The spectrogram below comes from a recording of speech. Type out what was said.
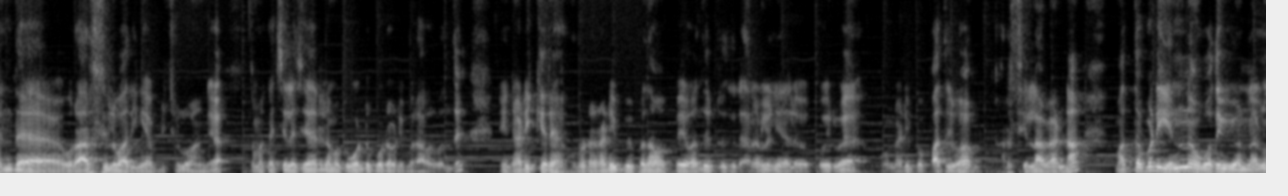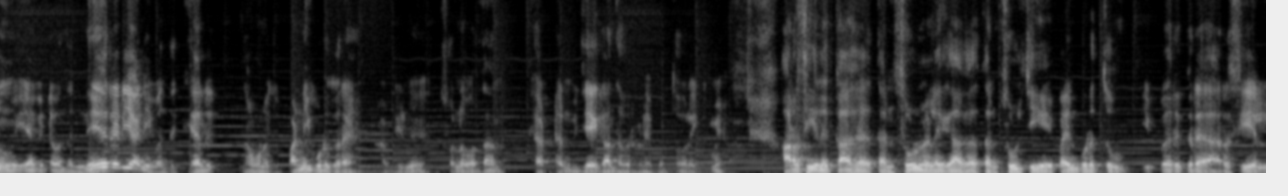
எந்த ஒரு அரசியல்வாதிங்க அப்படி சொல்லுவாங்க. நம்ம கட்சியில் சேரு நமக்கு ஓட்டு போடு அப்படிம்பாரு. அவர் வந்து நீ நடிக்கிற உன்னோட நடிப்பு இப்போ தான் வந்துட்டு இருக்குது. அதனால் நீ அதில் போயிடுவ உன் நடிப்பை பார்த்துக்குவா அரசியல்லாம் வேண்டாம். மற்றபடி என்ன உதவி வேணாலும் என்கிட்ட வந்து நேரடியாக நீ வந்து கேளு. நான் உனக்கு பண்ணி கொடுக்குறேன் அப்படின்னு சொன்னவர் தான் கேப்டன் விஜயகாந்த் அவர்களை பொறுத்த வரைக்குமே. அரசியலுக்காக தன் சூழ்நிலைக்காக தன் சூழ்ச்சியை பயன்படுத்தும் இப்போ இருக்கிற அரசியல்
